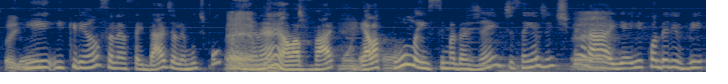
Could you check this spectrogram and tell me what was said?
Isso aí. E, e criança nessa idade, ela é muito espontânea, É, né? muito, ela vai, muito. ela É. pula em cima da gente sem a gente esperar. E aí, quando ele via,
